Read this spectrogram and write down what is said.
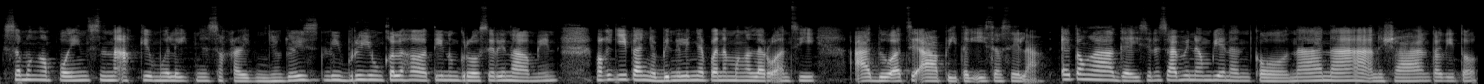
sa mga points na na-accumulate niya sa card niya. Guys, libre yung kalahati ng grocery namin. Makikita niyo, binili niya pa ng mga laruan si Ado at si Api. Tag-isa sila. Eto nga guys, sinasabi ng biyanan ko na na ano siya, ano dito,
